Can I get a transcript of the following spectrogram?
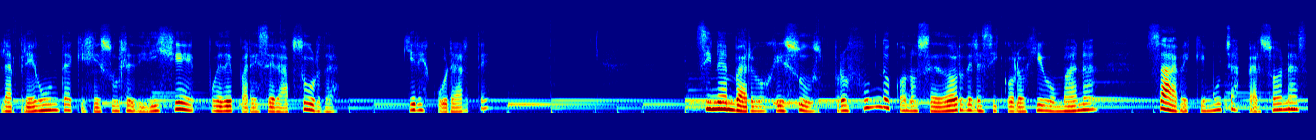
La pregunta que Jesús le dirige puede parecer absurda. ¿Quieres curarte? Sin embargo, Jesús, profundo conocedor de la psicología humana, sabe que muchas personas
